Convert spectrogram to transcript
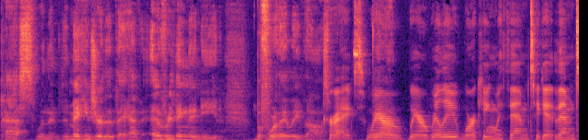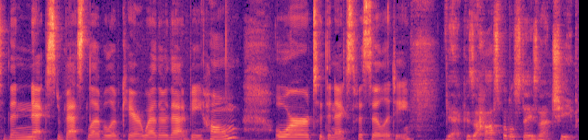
past when they, are making sure that they have everything they need before they leave the hospital. Correct. We yeah. are we are really working with them to get them to the next best level of care, whether that be home or to the next facility. Yeah, because a hospital stay is not cheap.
